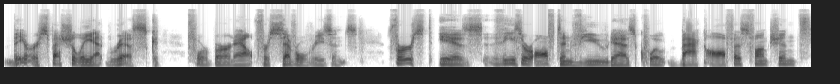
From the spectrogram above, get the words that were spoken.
they are especially at risk for burnout for several reasons. First is these are often viewed as quote back office functions.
